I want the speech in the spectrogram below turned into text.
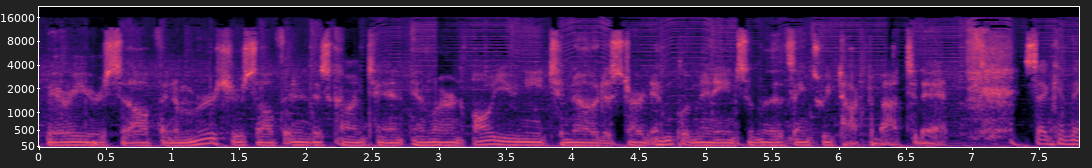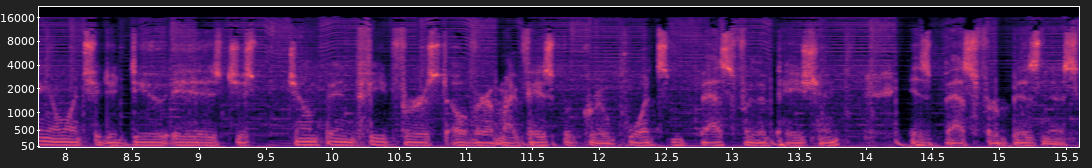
bury yourself and immerse yourself into this content and learn all you need to know to start implementing some of the things we talked about today. Second thing I want you to do is just jump in feet first over at my Facebook group. What's best for the patient is best for business.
